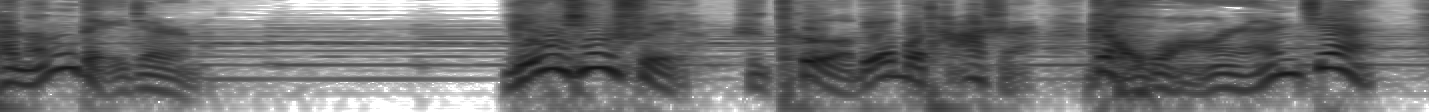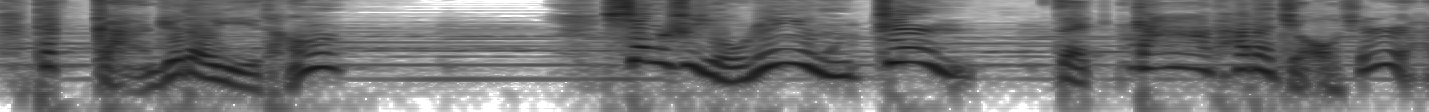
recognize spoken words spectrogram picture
他能得劲儿吗？刘星睡的是特别不踏实，这恍然间，他感觉到一疼，像是有人用针在扎他的脚心啊。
